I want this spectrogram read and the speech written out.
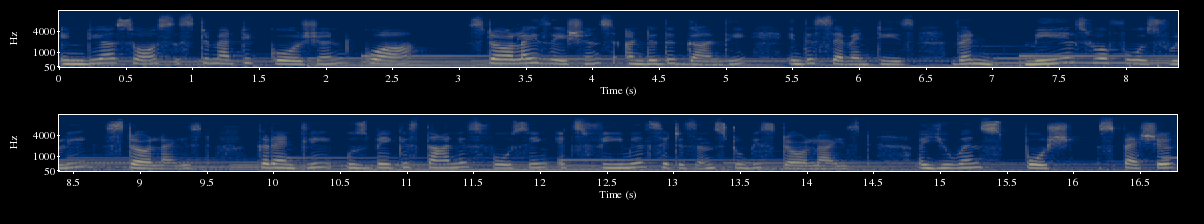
India saw systematic coercion qua sterilizations under the Gandhi in the 70s when males were forcefully sterilized. Currently, Uzbekistan is forcing its female citizens to be sterilized. A UN special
